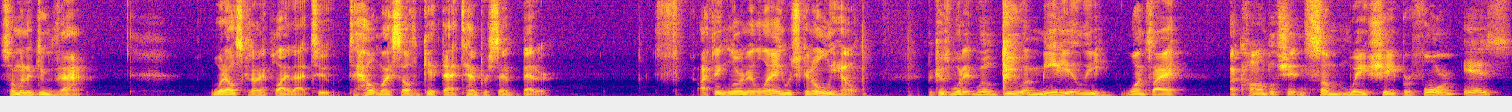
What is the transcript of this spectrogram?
So I'm going to do that. What else can I apply that to to help myself get that 10% better? I think learning a language can only help because what it will do immediately once I accomplish it in some way, shape, or form is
